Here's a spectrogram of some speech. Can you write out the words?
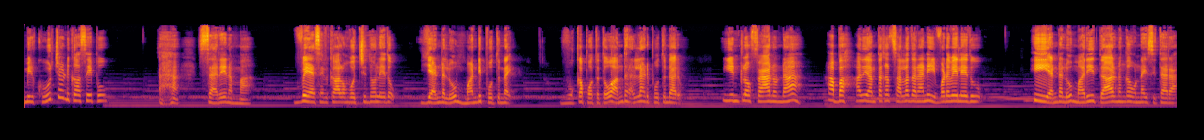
మీరు కూర్చోండి కాసేపు. సరేనమ్మా. వేసవికాలం వచ్చిందో లేదో ఎండలు మండిపోతున్నాయి. ఉక్కపోతతో అందరు అల్లాడిపోతున్నారు. ఇంట్లో ఫ్యాన్ ఉన్నా అబ్బా అది అంతగా చల్లదనాన్ని ఇవ్వడమే లేదు. ఈ ఎండలు మరీ దారుణంగా ఉన్నాయి సితారా.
